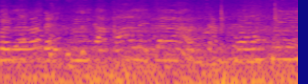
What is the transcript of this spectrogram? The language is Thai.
เป็นเลยนะเด็กจับบ้านเลยจ้าจัดของฟรี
